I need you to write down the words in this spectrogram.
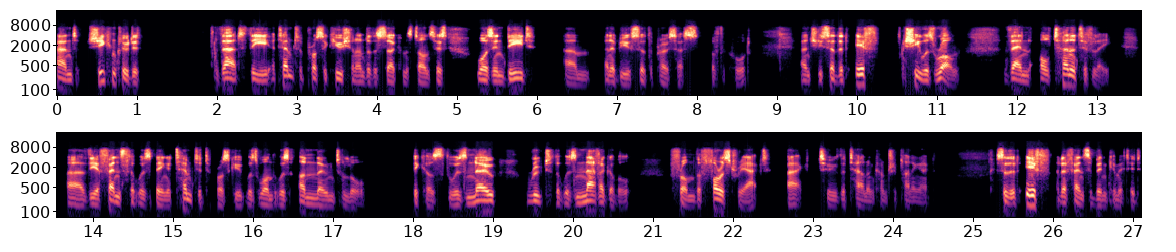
And she concluded that the attempt of prosecution under the circumstances was indeed um, an abuse of the process of the court. And she said that if she was wrong, then alternatively, uh, the offence that was being attempted to prosecute was one that was unknown to law, because there was no route that was navigable from the Forestry Act back to the Town and Country Planning Act. So that if an offence had been committed,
